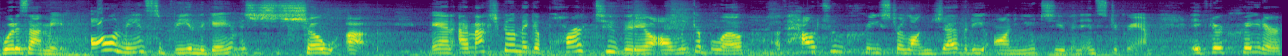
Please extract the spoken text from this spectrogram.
What does that mean? All it means to be in the game is just to show up. And I'm actually gonna make a part two video, I'll link it below, of how to increase your longevity on YouTube and Instagram. If you're a creator,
